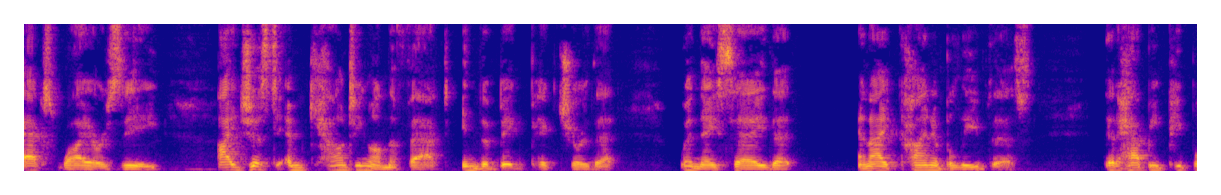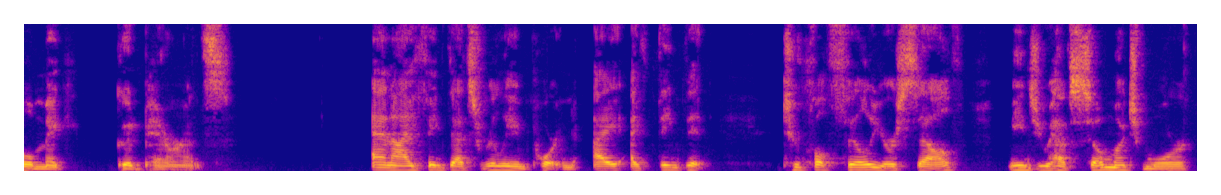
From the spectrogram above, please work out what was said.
X, Y, or Z. I just am counting on the fact in the big picture that when they say that, and I kind of believe this, that happy people make good parents. And I think that's really important. I, I think that to fulfill yourself means you have so much more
